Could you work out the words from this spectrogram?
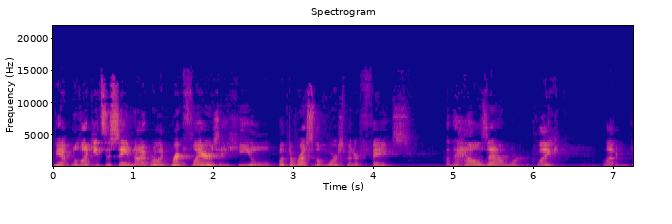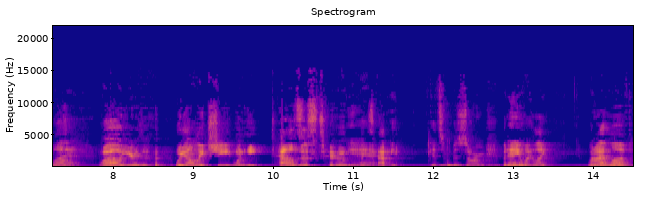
Yeah, well, like it's the same night where like Ric Flair is a heel, but the rest of the Horsemen are face. How the hell does that work? Like, like what? Well, you're the. We only cheat when he tells us to. Yeah, it gets some bizarre. But anyway, like what I loved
